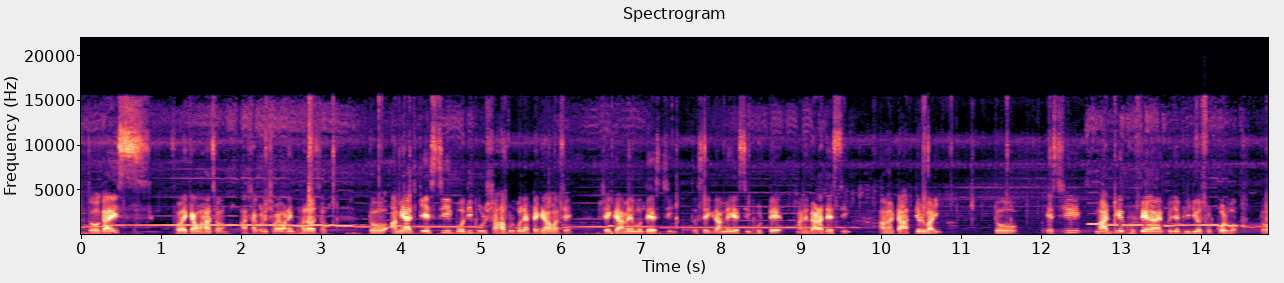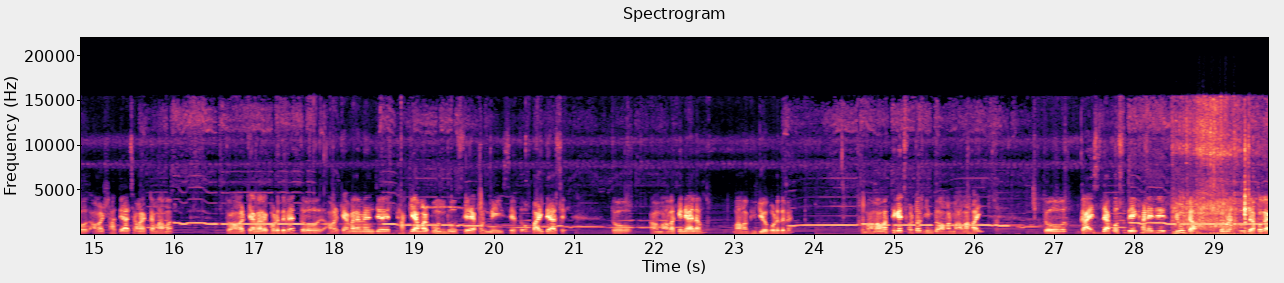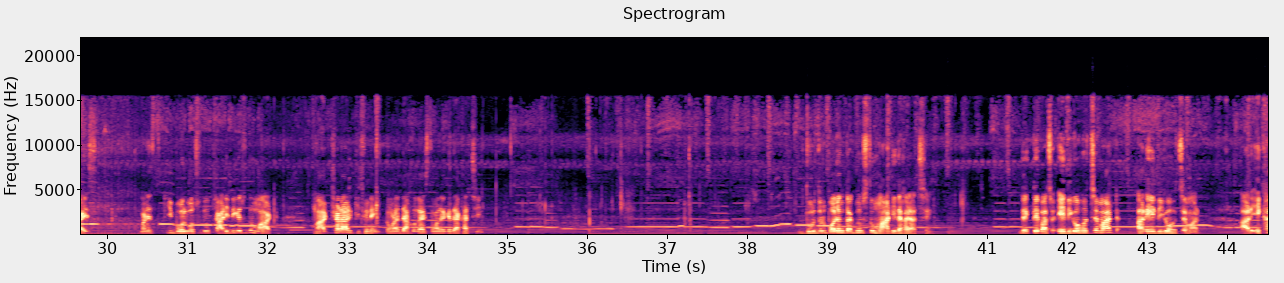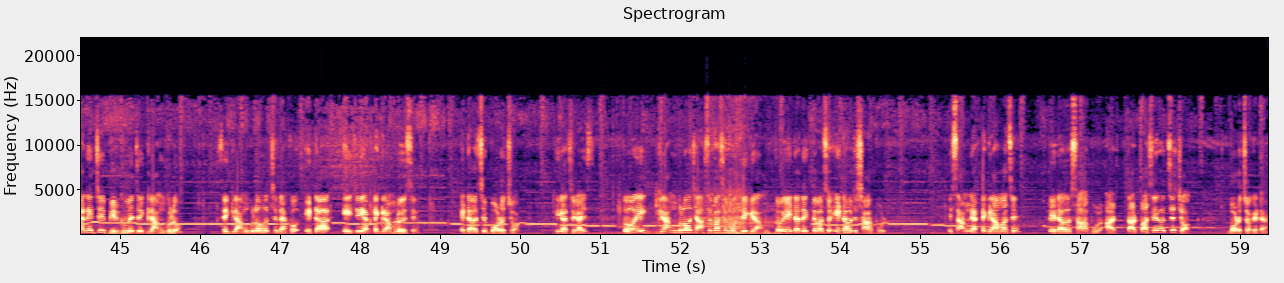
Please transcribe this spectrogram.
তো গাইস সবাই কেমন আছো? আশা করি সবাই অনেক ভালো আছো। তো আমি আজকে এসেছি বদিপুর শাহাপুর বলে একটা গ্রাম আছে। সেই গ্রামের মধ্যে এসেছি। তো সেই গ্রামে এসেছি ঘুরতে মানে বেড়াতে এসেছি। আমার একটা আত্মীয়র বাড়ি। তো এসেছি মাঠ দিকে ঘুরতে এলাম একটু যে ভিডিও শ্যুট করব। তো আমার সাথে আছে আমার একটা মামা। তো আমার ক্যামেরা করে দেবে। তো আমার ক্যামেরাম্যান যে থাকে আমার বন্ধু, সে এখন নেই, সে তো বাড়িতে আছে। তো আমার মামাকে নিয়ে এলাম। মামা ভিডিও করে দেবে। তো মামা আমার থেকে ছোট, কিন্তু আমার মামা হয় তো গাইস দেখো শুধু এখানে যে ভিউটা তোমরা শুধু দেখো গাইস মানে কি বলব, শুধু চারিদিকে শুধু মাঠ। মাঠ ছাড়া আর কিছু নেই। তোমরা দেখো গাইস তোমাদেরকে দেখাচ্ছি। দূর দূর পর্যন্ত একদম শুধু মাঠই দেখা যাচ্ছে। দেখতেই পাচ্ছ, এদিকেও হচ্ছে মাঠ আর এদিকেও হচ্ছে মাঠ। আর এখানে যে বীরভূমের যে গ্রামগুলো, সেই গ্রামগুলো হচ্ছে, দেখো, এটা এই যে একটা গ্রাম রয়েছে, এটা হচ্ছে বড় চক, ঠিক আছে গাইস তো এই গ্রামগুলো হচ্ছে আশেপাশের মধ্যে গ্রাম। তো এটা দেখতে পাচ্ছ, এটা হচ্ছে শাহপুর। এই সামনে একটা গ্রাম আছে তো এটা হচ্ছে শাহপুর আর তার পাশে হচ্ছে চক বড় চক এটা।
